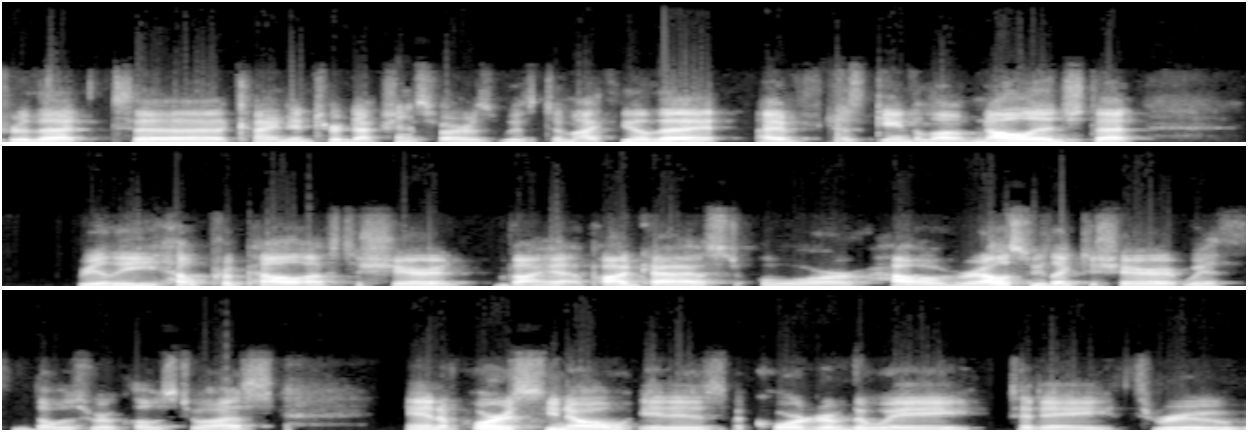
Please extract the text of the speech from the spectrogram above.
for that uh, kind introduction as far as wisdom. I feel that I've just gained a lot of knowledge that really help propel us to share it via a podcast or however else we like to share it with those who are close to us. And of course, you know, it is a quarter of the way today through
